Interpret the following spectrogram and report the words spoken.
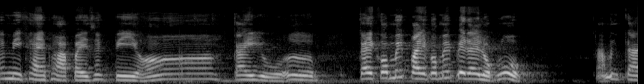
ไม่มีใครพาไปสักปีอ๋อไกลอยู่ เออ ไกลก็ไม่ไปก็ไม่เป็นไรหรอกลูก ถ้ามันไกล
